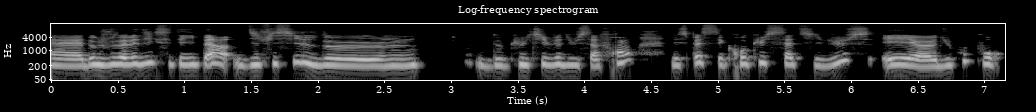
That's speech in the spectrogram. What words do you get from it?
Euh, donc je vous avais dit que c'était hyper difficile de, de cultiver du safran. L'espèce c'est Crocus sativus et du coup pour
